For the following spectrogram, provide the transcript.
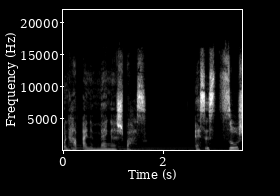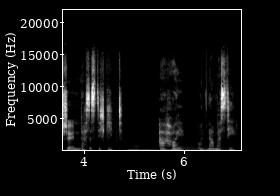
und hab eine Menge Spaß. Es ist so schön, dass es dich gibt. Ahoi und Namaste.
